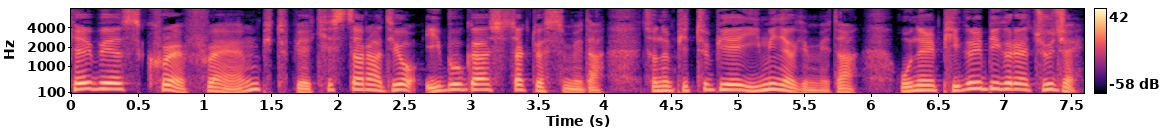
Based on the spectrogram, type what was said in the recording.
KBS 쿨 FM, B2B의 키스터 라디오 2부가 시작됐습니다. 저는 BTOB의 이민혁입니다. 오늘 비글비글의 주제,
